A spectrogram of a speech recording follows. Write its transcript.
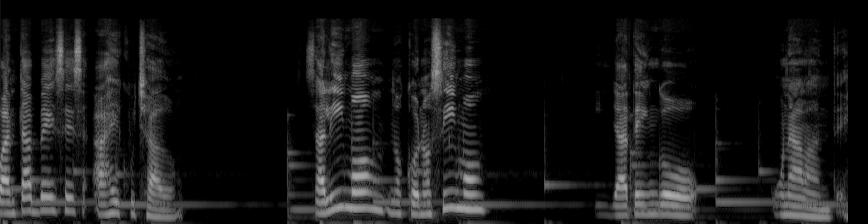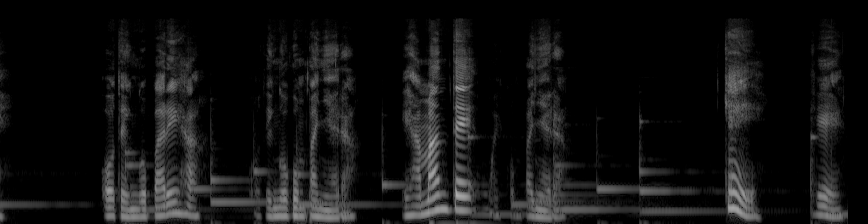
¿cuántas veces has escuchado? Salimos, nos conocimos y ya tengo una amante. O tengo pareja o tengo compañera. ¿Es amante o es compañera? ¿Qué? ¿Qué?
